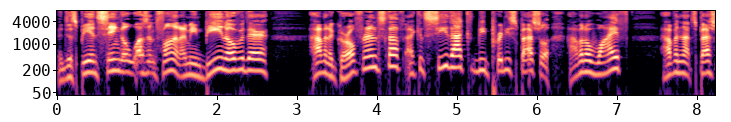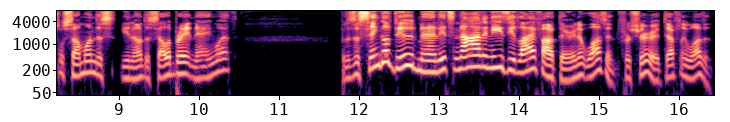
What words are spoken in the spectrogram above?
And just being single wasn't fun. I mean, being over there, having a girlfriend and stuff, I could see that could be pretty special. Having a wife, having that special someone to you know to celebrate and hang with. But as a single dude, man, it's not an easy life out there. And it wasn't, for sure. It definitely wasn't.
